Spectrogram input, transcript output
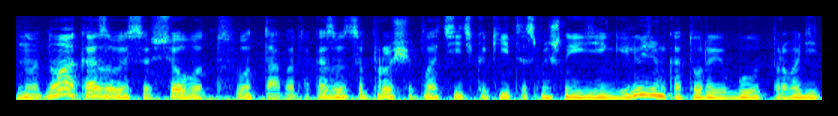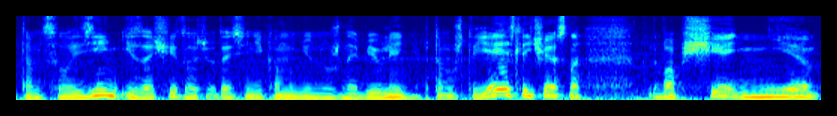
Ну, но оказывается, все вот, вот так вот. Оказывается, проще платить какие-то смешные деньги людям, которые будут проводить там целый день и зачитывать вот эти никому не нужные объявления. Потому что я, если честно, вообще не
